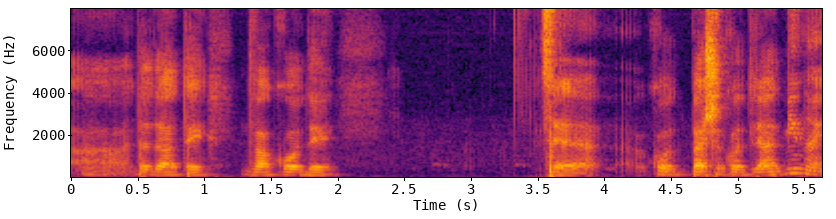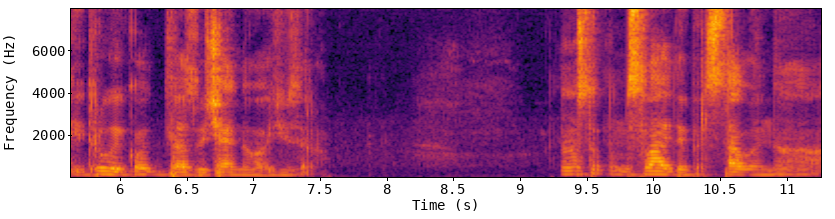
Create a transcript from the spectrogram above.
а, додати два коди. Це код, перший код для адміна і другий код для звичайного юзера. На наступному слайді представлено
